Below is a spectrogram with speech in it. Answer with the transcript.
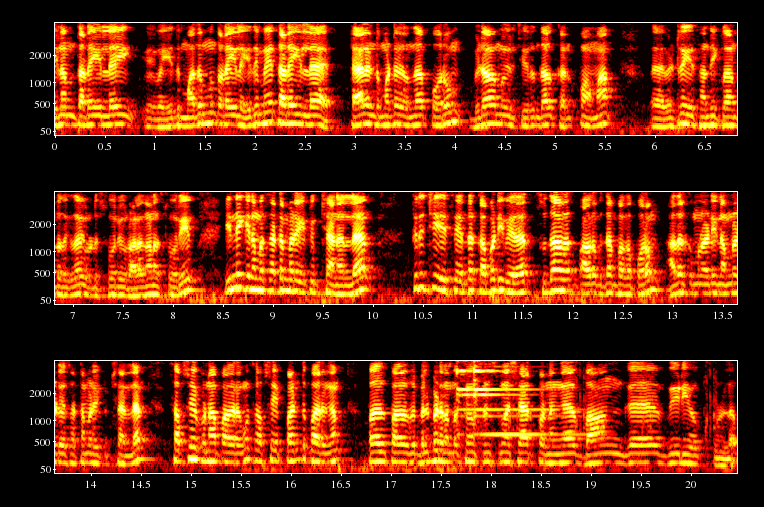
இனம் தடையில்லை இது மதமும் தடையில்லை எதுவுமே தடையில்லை டேலண்ட் மட்டும் இருந்தால் போகும் விடாமுயற்சி இருந்தால் கன்ஃபார்மாக வெற்றியை சந்திக்கலாம்ன்றதுக்கு தான் இவரோட ஸ்டோரி ஒரு அழகான ஸ்டோரி இன்னைக்கு நம்ம சட்டமேடை யூடியூப் சேனலில் திருச்சியை சேர்ந்த கபடி வீரர் சுதாகர் அவரை பற்றி தான் பார்க்க போகிறோம் அதற்கு முன்னாடி நம்மளுடைய சட்டமன்ற யூடியூப் சேனலில் சப்ஸ்கிரைப் பண்ணால் பார்க்குறவங்க சப்ஸ்கிரைப் பண்ணிட்டு பாருங்க. பெல் பட்டன் நம்ம ஃப்ரெண்ட்ஸ்லாம் ஷேர் பண்ணுங்கள் வாங்க வீடியோக்குள்ளே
